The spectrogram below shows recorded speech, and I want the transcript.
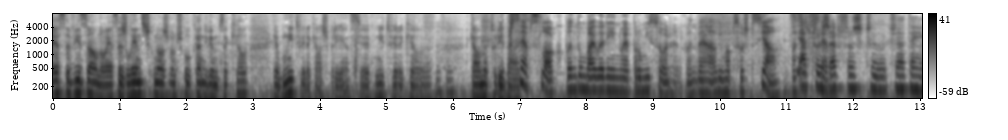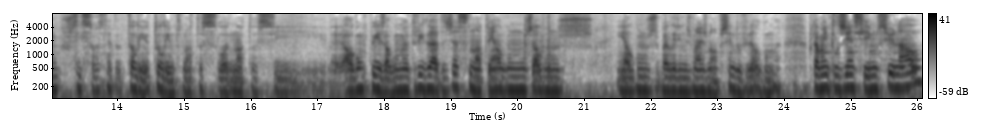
essa visão, não é? Essas lentes que nós vamos colocando e vemos aquele. É bonito ver aquela experiência, é bonito ver aquele, uhum. aquela maturidade. Percebe-se logo quando um bailarino é promissor, quando vem ali uma pessoa especial. Sim, há, pessoas, há pessoas que, que, já têm por si só talento, talento nota-se nota algum peso, alguma maturidade, já se nota em alguns, alguns alguns em alguns bailarinos mais novos, sem dúvida alguma. Porque há uma inteligência emocional,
